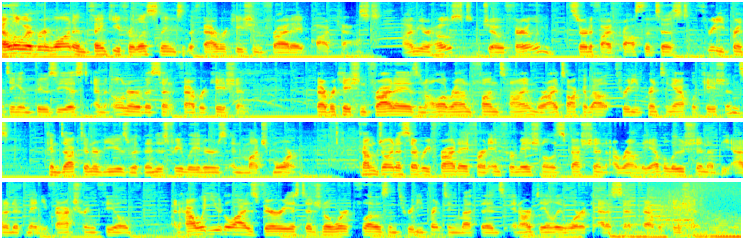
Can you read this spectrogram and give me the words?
Hello, everyone, and thank you for listening to the Fabrication Friday podcast. I'm your host, Joe Fairley, certified prosthetist, 3D printing enthusiast, and owner of Ascent Fabrication. Fabrication Friday is an all around fun time where I talk about 3D printing applications, conduct interviews with industry leaders, and much more. Come join us every Friday for an informational discussion around the evolution of the additive manufacturing field and how we utilize various digital workflows and 3D printing methods in our daily work at Ascent Fabrication.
